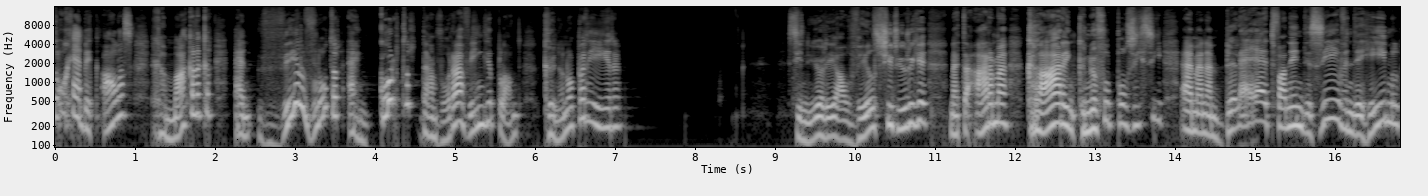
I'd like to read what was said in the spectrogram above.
Toch heb ik alles gemakkelijker en veel vlotter en korter dan vooraf ingepland kunnen opereren. Zien jullie al veel chirurgen met de armen klaar in knuffelpositie en met een blijheid van in de zevende hemel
